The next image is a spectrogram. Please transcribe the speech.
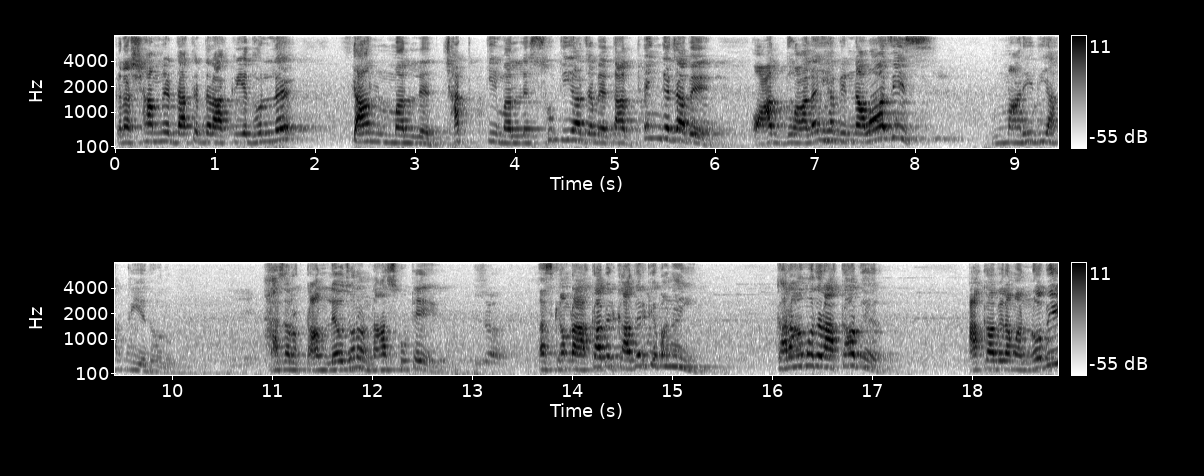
কেন সামনের দাঁতের দ্বারা আঁকড়িয়ে ধরলে টান মারলে, ঝাটকি মারলে, সুতিয়া যাবে, দাঁত ভেঙ্গে যাবে। ও আব্দু আলাইহাবিন নওয়াজিস মারি দিয়ে আঁকড়িয়ে ধরুন হাজারো টানলেও যেন নাচ ছুটে। আজকে আমরা আকাবের কাদেরকে বানাই? কারা আমাদের আকাবের? আকাবের আমার নবী,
